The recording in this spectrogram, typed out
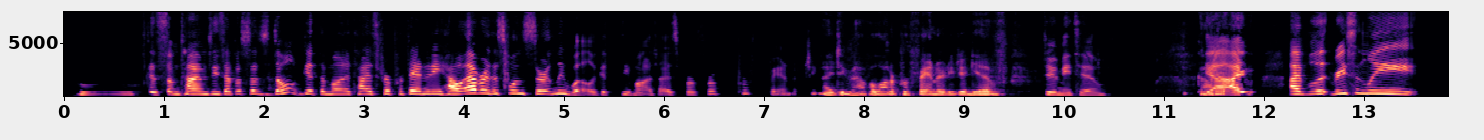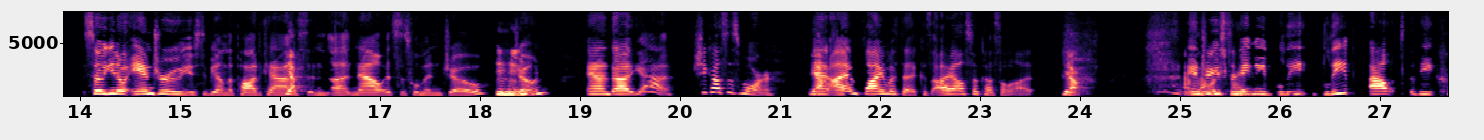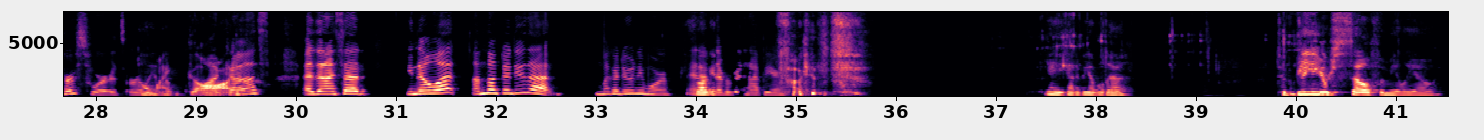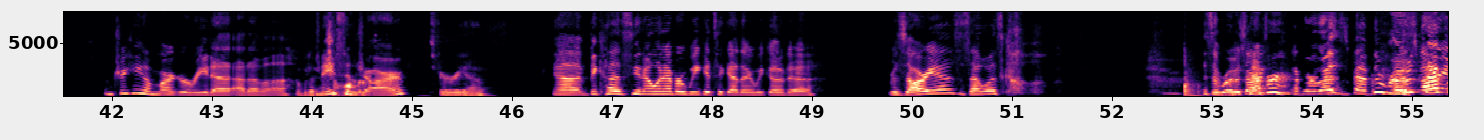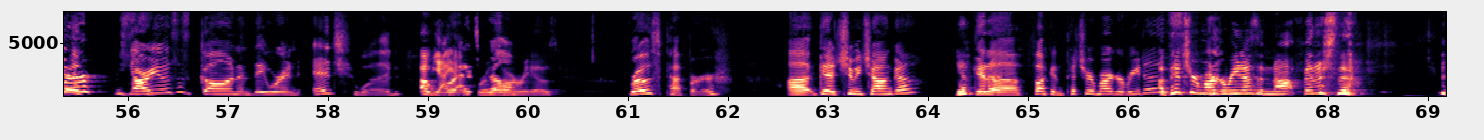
Because sometimes these episodes don't get demonetized for profanity. However this one certainly will get demonetized for, for profanity. I do have a lot of profanity to give. do me too Got yeah, it. I I've li- recently. So you know, Andrew used to be on the podcast, and uh, now it's this woman, Joe Mhm. Joan, and uh, yeah, she cusses more. Yeah. and I am fine with it because I also cuss a lot. Yeah. That- that Andrew was used to great. make me bleep bleep out the curse words early Oh my in the God. podcast, and then I said, "You know what? I'm not going to do that. I'm not going to do it anymore." And Fuck I've it. never been happier. Fuck it. Yeah, you got to be able to to I'm be of- yourself, Emilio. I'm drinking a margarita out of a Out of mason jar. jar. It's very uh Yeah, because you know, whenever we get together, we go to Rosario's. Is that what it's called? Is The rose Rosario's? pepper? Rose pepper. the rose pepper. Rosario's is gone, and they were in Edgewood. Oh yeah, yeah. Edgeville. Rosario's. Rose pepper. Uh, get a chimichanga. Yeah. Get a fucking pitcher of margaritas. A pitcher of margaritas and not finish them.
